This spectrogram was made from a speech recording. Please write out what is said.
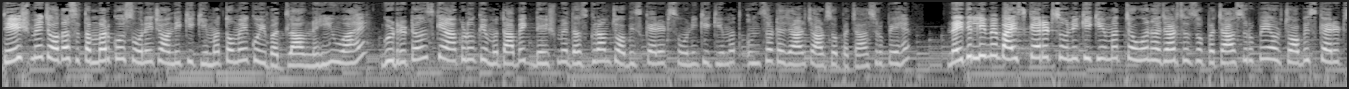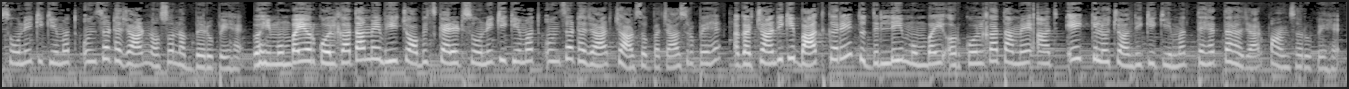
देश में 14 सितंबर को सोने चांदी की कीमतों में कोई बदलाव नहीं हुआ है। गुड रिटर्न्स के आंकड़ों के मुताबिक देश में 10 ग्राम 24 कैरेट सोने की कीमत उनसठ हज़ार चार सौ पचास रूपए है। नई दिल्ली में 22 कैरेट सोने की कीमत चौवन हज़ार छह सौ पचास रूपए और 24 कैरेट सोने की कीमत उनसठ हज़ार नौ सौ नब्बे रूपए है। वहीं मुंबई और कोलकाता में भी 24 कैरेट सोने की कीमत उनसठ हज़ार चार सौ पचास रूपए है। अगर चांदी की बात करें तो दिल्ली, मुंबई और कोलकाता में आज एक किलो चांदी की कीमत तिहत्तर हज़ार पाँच सौ रूपए है।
